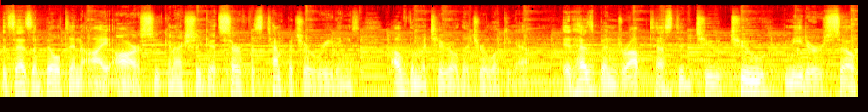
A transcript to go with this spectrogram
This has a built-in IR so you can actually get surface temperature readings of the material that you're looking at. It has been drop tested to two meters, so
